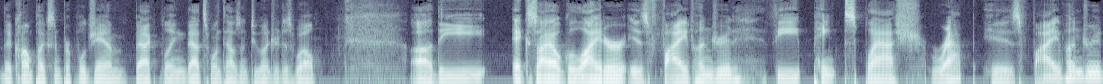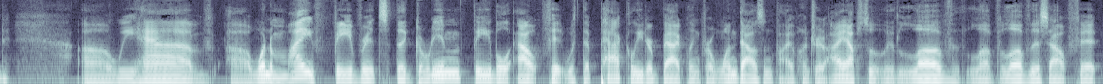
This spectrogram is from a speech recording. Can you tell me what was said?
the Komplex and purple jam back bling? That's one thousand two hundred as well. Uh, the exile glider is five hundred. The paint splash wrap is five hundred. Uh, we have uh, one of my favorites, the Grim Fable outfit with the pack leader backbling for 1,500. I absolutely love, love, love this outfit.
